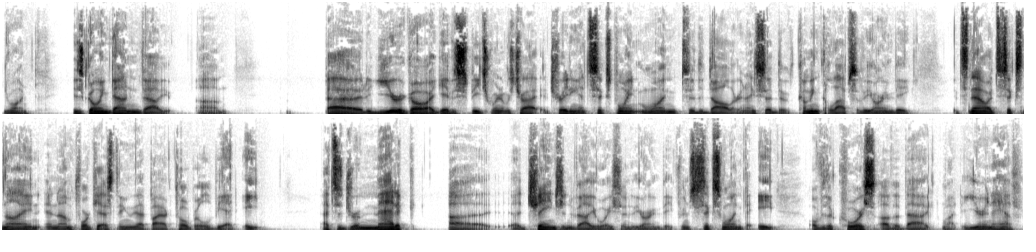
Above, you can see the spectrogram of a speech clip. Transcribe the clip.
yuan, is going down in value. Um, about a year ago, I gave a speech when it was tra- trading at 6.1 to the dollar, and I said the coming collapse of the RMB. It's now at 6.9, and I'm forecasting that by October it'll be at 8. That's a dramatic uh, change in valuation of the RMB from 6.1 to 8 over the course of about, what, a year and a half?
